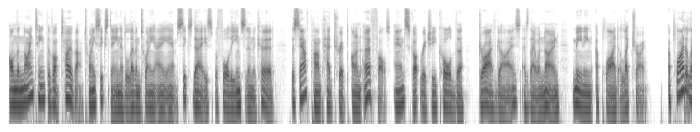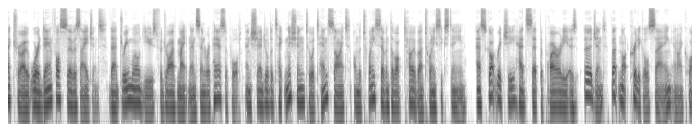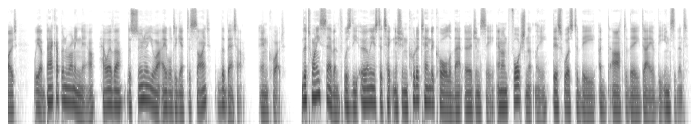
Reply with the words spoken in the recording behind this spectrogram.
On the 19th of October 2016 at 11:20 a.m., 6 days before the incident occurred, the south pump had tripped on an earth fault and Scott Ritchie called the drive guys as they were known, meaning applied electro. Applied Electro were a Danfoss service agent that Dreamworld used for drive maintenance and repair support and scheduled a technician to attend site on the 27th of October 2016, as Scott Ritchie had set the priority as urgent but not critical, saying, and I quote, We are back up and running now. However, the sooner you are able to get to site, the better. End quote. The 27th was the earliest a technician could attend a call of that urgency, and unfortunately, this was to be after the day of the incident.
